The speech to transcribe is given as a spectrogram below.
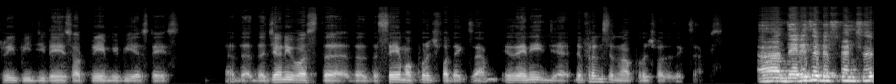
pre-PG days or pre-MBBS days, uh, the the journey was the, the the same approach for the exam. Is any uh, difference in approach for these exams? Uh, there is a difference, sir.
